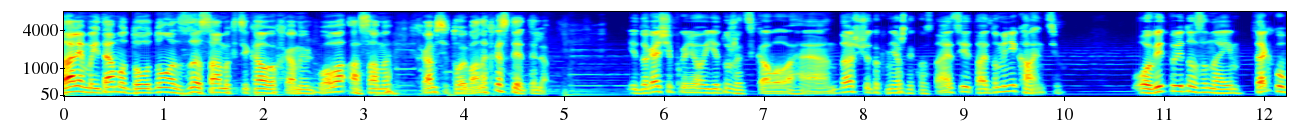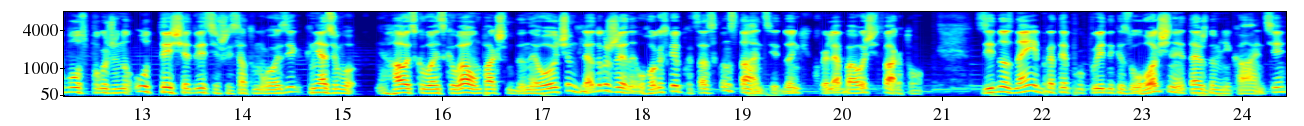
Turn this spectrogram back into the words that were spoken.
Далі ми йдемо до одного з самих цікавих храмів Львова, а саме храм Святого Івана Хрестителя. І, до речі, про нього є дуже цікава легенда щодо княжних Констанції та домініканців. О, відповідно за неї, церкву було споруджено у 1260 році князем галицько волинським Левом І Даниловичем для дружини угорської принцеси Констанції, доньки короля Бела IV. Згідно з нею, брати-проповідники з Угорщини, теж домініканці,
